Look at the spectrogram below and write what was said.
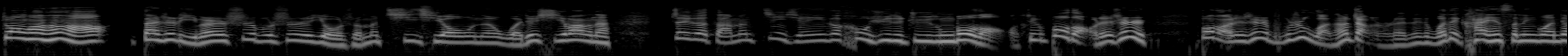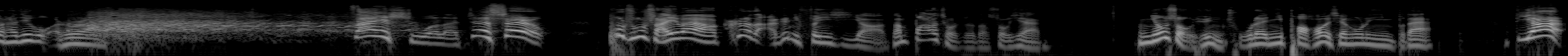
状况很好，但是里边是不是有什么蹊跷呢？我就希望呢，这个咱们进行一个后续的追踪报道。这个报道这事儿，报道这事儿不是我能整出来的，我得看人森林公安调查结果，是不是？再说了，这事儿。不出啥意外啊，客咋给你分析啊？咱扒拉手指头。首先，你有手续，你出来，你跑好几千公里你不带。第二，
